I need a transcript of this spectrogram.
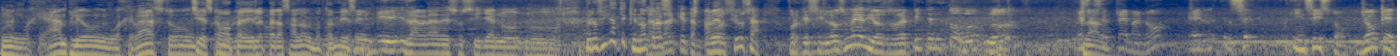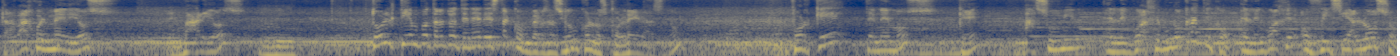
un lenguaje amplio, un lenguaje vasto. un sí, es como pedirle peras al olmo también. Y, y la verdad, eso sí ya no. no Pero fíjate que en la otras... verdad que tampoco se usa. Porque si los medios repiten todo, ¿no? Ese Claro. es el tema, ¿no? El- se- insisto, yo que trabajo en medios, en varios, todo el tiempo trato de tener esta conversación con los colegas, ¿no? ¿Por qué tenemos que asumir el lenguaje burocrático, el lenguaje oficialoso,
